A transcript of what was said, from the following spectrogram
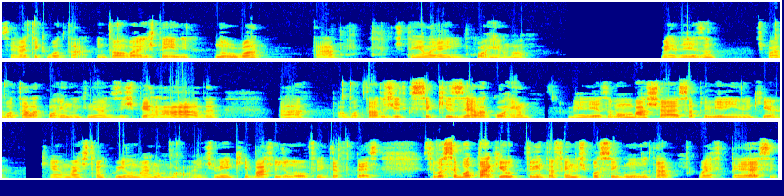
você vai ter que botar. Então agora a gente tem ele no run, tá? A gente tem ela aí correndo, ó. Beleza? A gente pode botar ela correndo que nem uma desesperada, tá? Pode botar do jeito que você quiser ela correndo. Beleza? Vamos baixar essa primeirinha aqui, ó. que é a mais tranquila, mais normal. A gente vem aqui, baixa de novo, 30 FPS. Se você botar aqui o 30 frames por segundo, tá? O FPS,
